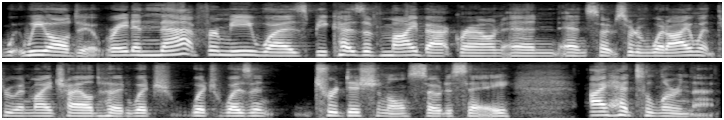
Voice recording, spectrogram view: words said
We all do, right? And that for me was because of my background and and so, sort of what I went through in my childhood, which which wasn't traditional, so to say. I had to learn that,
